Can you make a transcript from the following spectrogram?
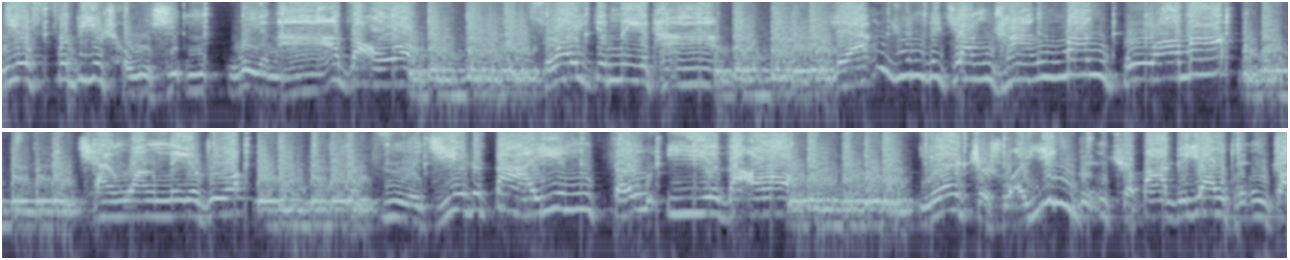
你釜底抽薪为哪遭？所以内他两军的疆场满拨马，前往内着自己的大营走一遭，也只说营中却把个姚通找，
